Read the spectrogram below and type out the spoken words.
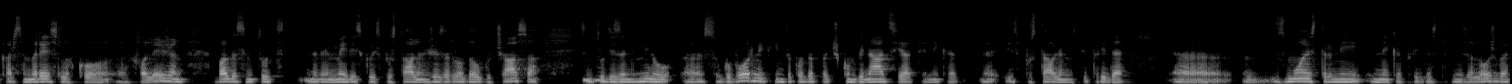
kar sem res lahko uh, hvaležen. Valjda sem tudi vem, medijsko izpostavljen že zelo dolgo časa, sem mhm. tudi zanimiv uh, sogovornik in tako da pač kombinacija te neke uh, izpostavljenosti pride. Z moje strani nekaj pride, strani založbe,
